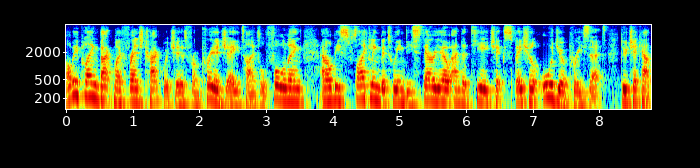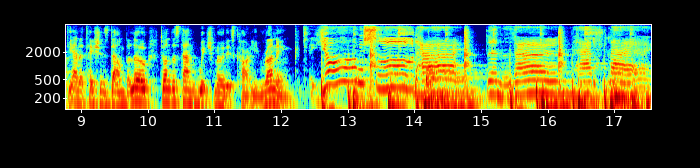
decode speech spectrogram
I'll be playing back my French track, which is from Priya J titled Falling, and I'll be cycling between the stereo and the THX spatial audio preset. Do check out the annotations down below to understand which mode it's currently running. Young should hide, then learn how to fly.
